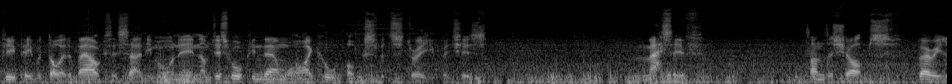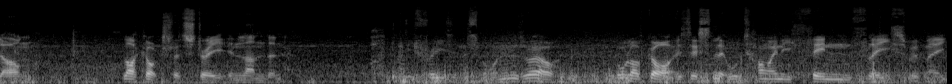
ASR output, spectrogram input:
A few people dotted about because it's Saturday morning. I'm just walking down what I call Oxford Street, which is massive. Tons of shops, very long, like Oxford Street in London. Bloody freezing this morning as well. All I've got is this little tiny thin fleece with me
